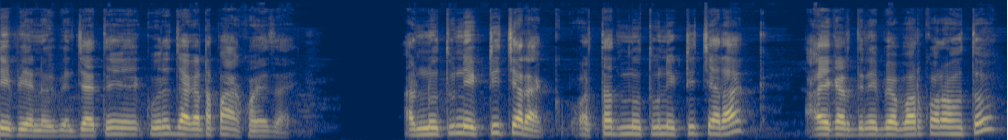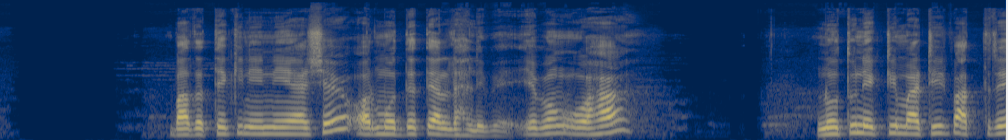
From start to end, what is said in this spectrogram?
লেপিয়ে নইবেন যাতে করে জায়গাটা পাক হয়ে যায়। আর নতুন একটি চেরাক, অর্থাৎ নতুন একটি চেরাক আগেকার দিনে ব্যবহার করা হতো। বাজার থেকে কিনে নিয়ে আসে ওর মধ্যে তেল ঢালিবে এবং উহা নতুন একটি মাটির পাত্রে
